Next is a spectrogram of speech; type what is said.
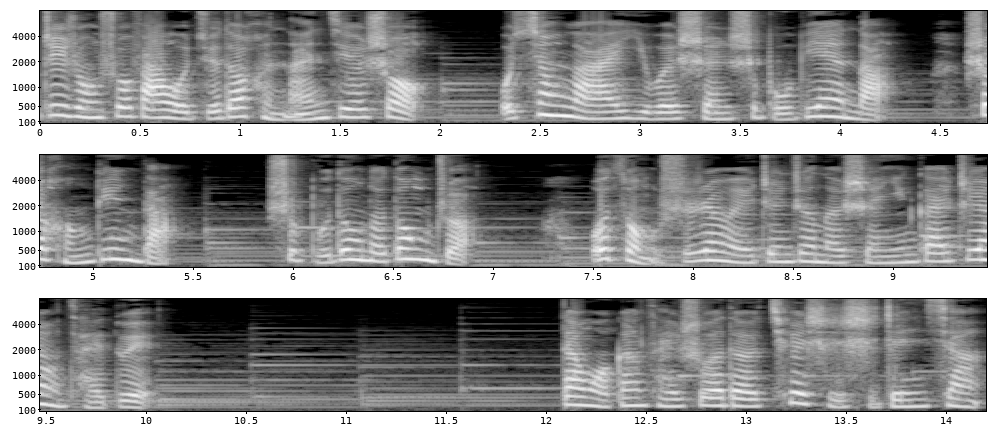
这种说法我觉得很难接受。我向来以为神是不变的，是恒定的，是不动的动着。我总是认为真正的神应该这样才对。但我刚才说的确实是真相。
